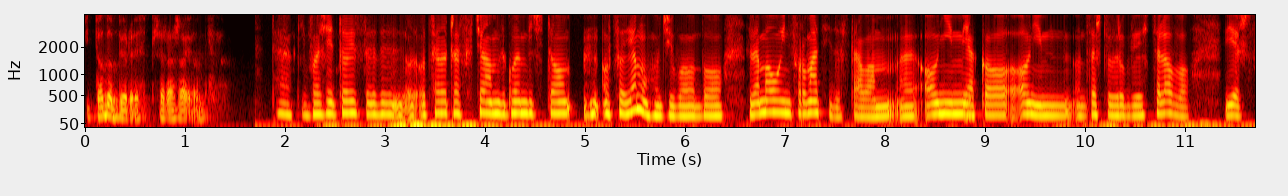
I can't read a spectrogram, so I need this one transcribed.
i to dopiero jest przerażające. Tak, i właśnie to jest, y, o, cały czas chciałam zgłębić to, o co jemu chodziło, bo za mało informacji dostałam y, o nim jako o nim. Też to zrobiłeś celowo. Wiesz, z,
